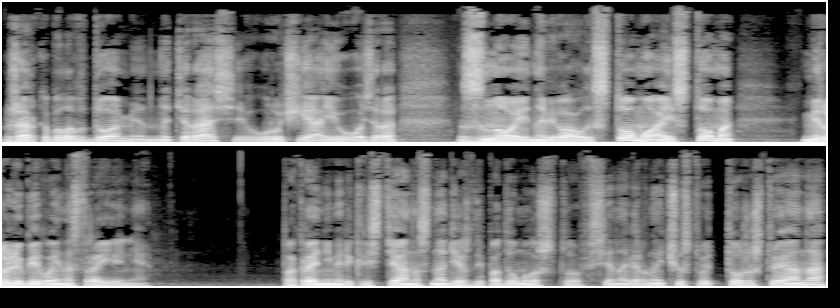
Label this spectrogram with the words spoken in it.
Жарко было в доме, на террасе, у ручья и у озера. Зной навевал истому, а истома — миролюбивое настроение. По крайней мере, Кристиана с надеждой подумала, что все, наверное, чувствуют то же, что и она,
